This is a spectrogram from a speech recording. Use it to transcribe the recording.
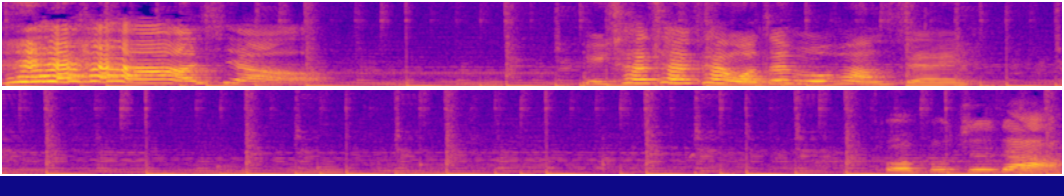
哈哈哈，好好笑、哦！你猜猜看，我在模仿谁？我不知道，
